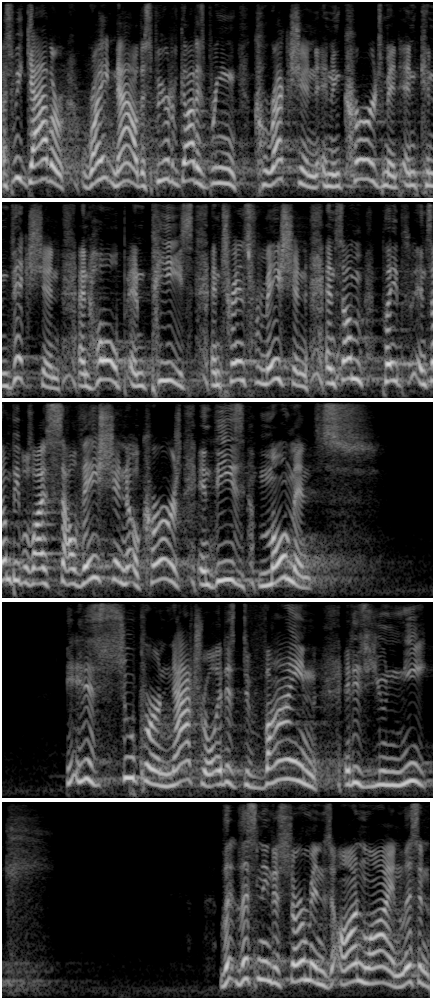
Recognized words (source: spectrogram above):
As we gather right now, the Spirit of God is bringing correction and encouragement and conviction and hope and peace and transformation. And some, in some people's lives, salvation occurs in these moments. It is supernatural, it is divine, it is unique listening to sermons online, listen,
